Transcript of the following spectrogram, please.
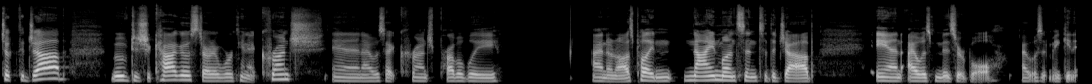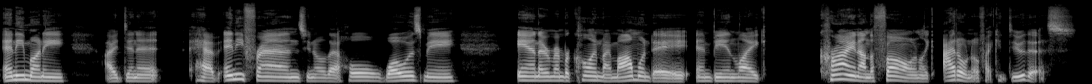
took the job, moved to Chicago, started working at Crunch, and I was at Crunch probably I don't know, I was probably 9 months into the job and I was miserable. I wasn't making any money. I didn't have any friends, you know, that whole woe is me. And I remember calling my mom one day and being like crying on the phone like I don't know if I can do this.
